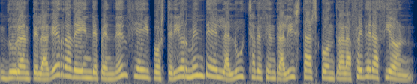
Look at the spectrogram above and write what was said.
durante la Guerra de Independencia y posteriormente en la lucha de centralistas contra la Federación,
